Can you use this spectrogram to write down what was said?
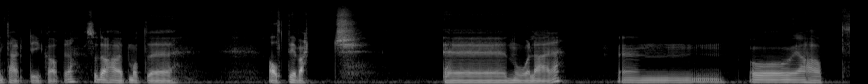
internt i Capra. Så det har på en måte alltid vært eh, noe å lære. Um, og jeg har hatt,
